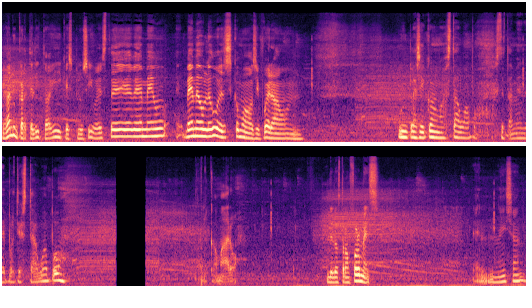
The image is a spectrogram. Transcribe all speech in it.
Me sale un cartelito ahí que exclusivo. Este BMW, BMW es como si fuera un un clásico. Está guapo. Este también deportivo está guapo. El Camaro. De los Transformers. El Nissan.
